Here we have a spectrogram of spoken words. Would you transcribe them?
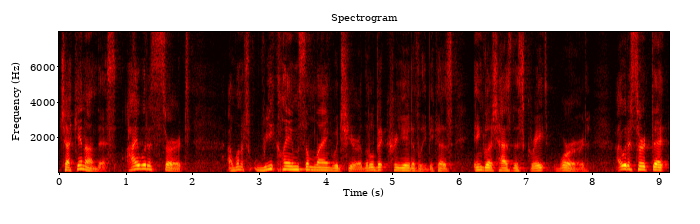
check in on this. I would assert, I want to reclaim some language here a little bit creatively because English has this great word. I would assert that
